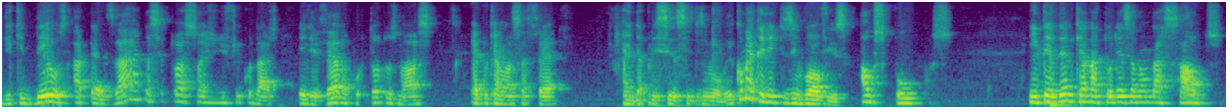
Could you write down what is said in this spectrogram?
de que Deus, apesar das situações de dificuldade, ele vela por todos nós, é porque a nossa fé ainda precisa se desenvolver. E como é que a gente desenvolve isso? Aos poucos. Entendendo que a natureza não dá saltos.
